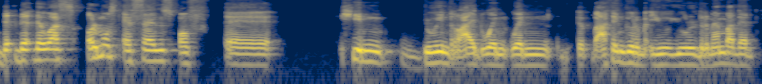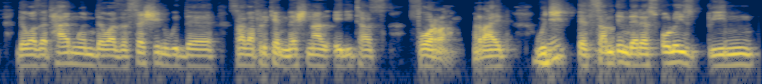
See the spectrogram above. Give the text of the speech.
There was almost a sense of uh, him doing right when when I think you you you'll remember that there was a time when there was a session with the South African National Editors Forum, right? Mm-hmm. Which is something that has always been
